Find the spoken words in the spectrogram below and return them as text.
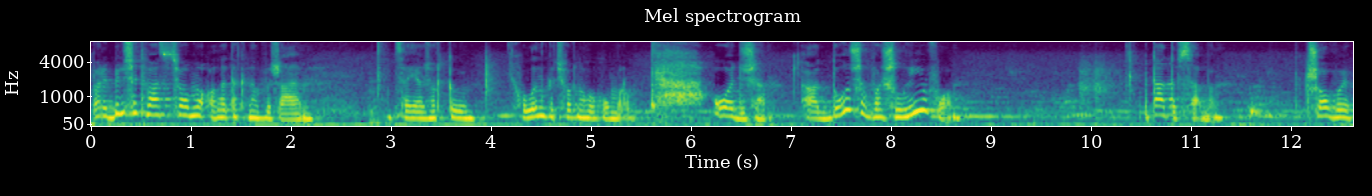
перебільшить вас в цьому, але так не вважає. Це я жартую. Хвилинка чорного гумору. Отже, дуже важливо питати в себе, якщо ви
